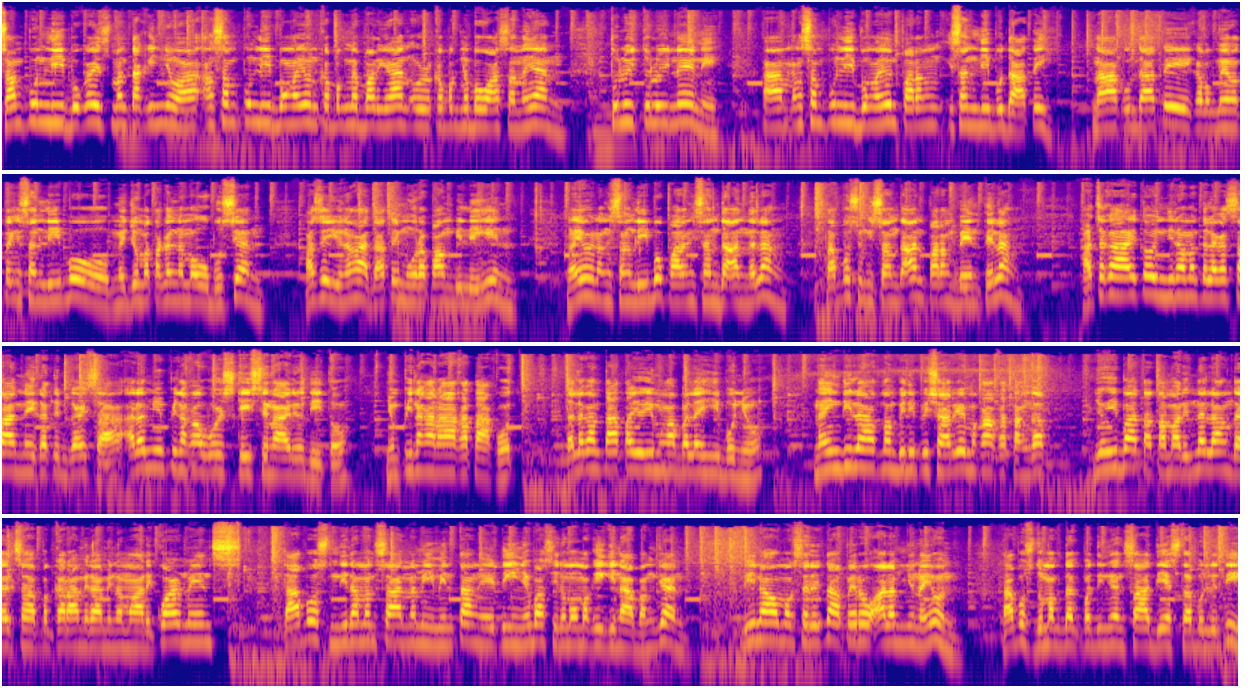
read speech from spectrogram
10,000 guys, mantakin nyo ha. Ang 10,000 ngayon kapag nabarihan or kapag nabawasan na yan, tuloy-tuloy na yan eh. Um, ang 10,000 ngayon parang 1,000 dati. Na kung dati kapag meron tayong isang libo, medyo matagal na maubos yan. Kasi yun na nga, dati mura pa ang bilihin. Ngayon, ang isang libo parang isang daan na lang. Tapos yung isang daan parang 20 lang. At saka ito, hindi naman talaga sa negative guys ha. Alam niyo yung pinaka worst case scenario dito? Yung pinaka nakakatakot? Talagang tatayo yung mga balahibo nyo na hindi lahat ng beneficiary ay makakatanggap. Yung iba tatama rin na lang dahil sa pagkarami-rami ng mga requirements. Tapos hindi naman saan namimintang eh tingin nyo ba sino mo makikinabang dyan? Di na ako magsalita pero alam nyo na yun. Tapos dumagdag pa din yan sa DSWD.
